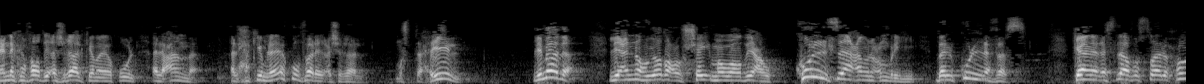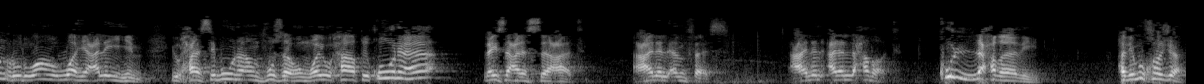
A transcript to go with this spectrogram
لأنك فاضي أشغال كما يقول العامة. الحكيم لا يكون فارغ أشغال. مستحيل. لماذا؟ لأنه يضع الشيء مواضعه كل ساعة من عمره بل كل نفس. كان الأسلاف الصالحون رضوان الله عليهم يحاسبون أنفسهم ويحاققونها ليس على الساعات على الأنفاس على على اللحظات. كل لحظة هذه. هذه مخرجة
